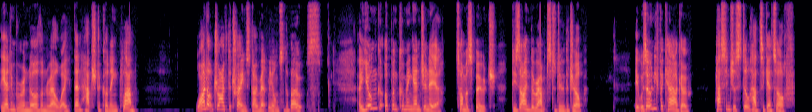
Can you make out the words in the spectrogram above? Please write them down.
the Edinburgh and Northern Railway, then hatched a cunning plan. Why not drive the trains directly onto the boats? A young up and coming engineer, Thomas Bouch, designed the ramps to do the job. It was only for cargo. Passengers still had to get off.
